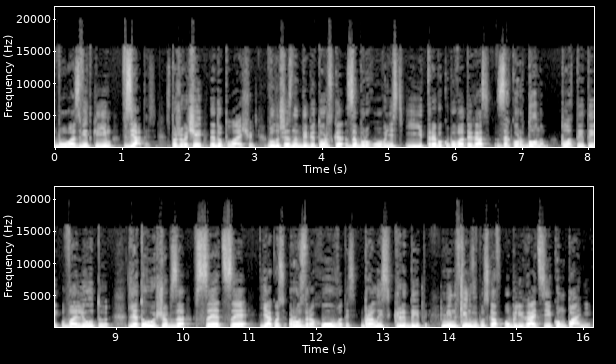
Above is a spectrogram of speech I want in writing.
Бо а звідки їм взятись? Споживачі не доплачують, величезна дебіторська заборгованість, і треба купувати газ за кордоном, платити валютою. Для того, щоб за все це якось розраховуватись, брались кредити. Мінфін випускав облігації компанії,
